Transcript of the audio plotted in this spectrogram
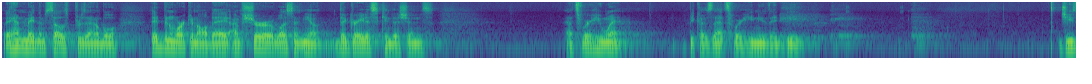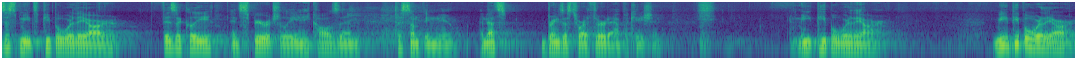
they hadn't made themselves presentable. They'd been working all day. I'm sure it wasn't, you know, the greatest conditions. That's where he went because that's where he knew they'd be. Jesus meets people where they are physically and spiritually, and he calls them to something new. And that brings us to our third application meet people where they are. Meet people where they are.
